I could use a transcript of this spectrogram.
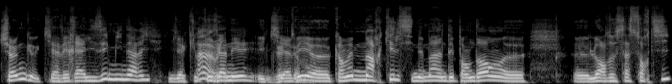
Chung, qui avait réalisé Minari il y a quelques Ah oui, années et qui avait euh, quand même marqué le cinéma indépendant euh, euh, lors de sa sortie.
